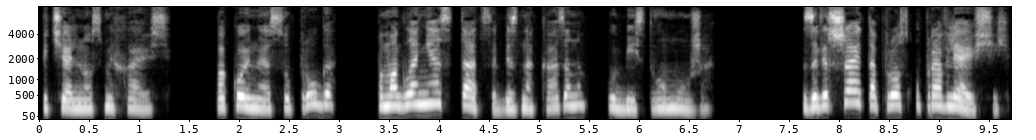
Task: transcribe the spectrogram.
Печально усмехаюсь. Покойная супруга помогла не остаться безнаказанным убийству мужа. Завершает опрос управляющий.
